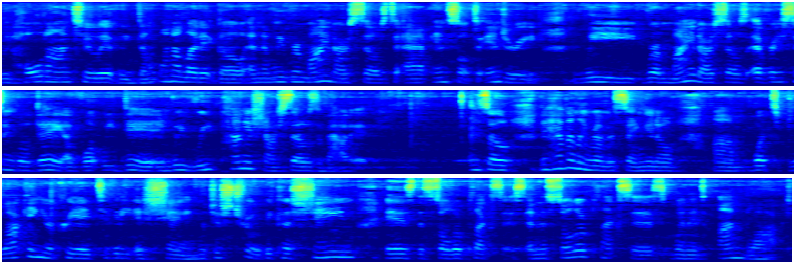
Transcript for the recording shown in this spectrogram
we hold on to it we don't want to let it go and then we remind ourselves to add insult to injury. We remind ourselves every single day of what we did and we repunish ourselves about it and so the heavenly realm is saying, you know, um, what's blocking your creativity is shame, which is true because shame is the solar plexus. And the solar plexus, when it's unblocked,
